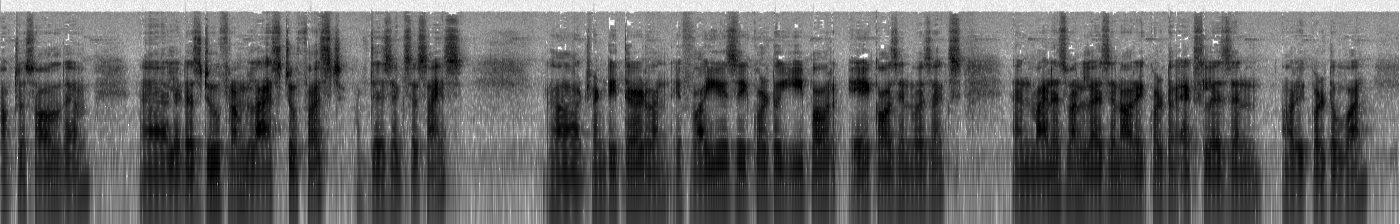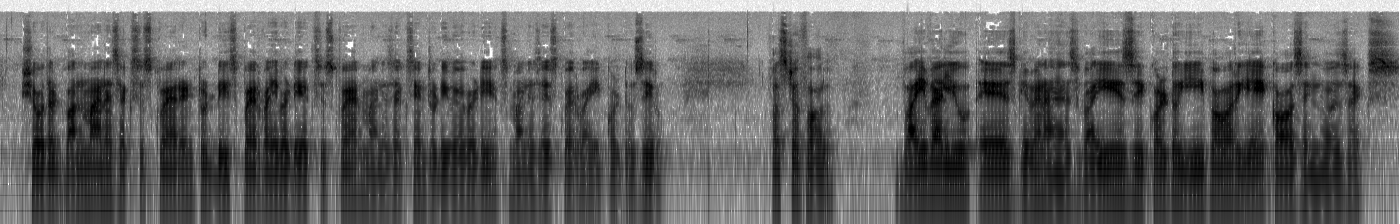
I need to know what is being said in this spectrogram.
how to solve them. Uh, let us do from last to first of this exercise. Uh, 23rd one if y is equal to e power a cos inverse x and minus 1 less than or equal to x less than or equal to 1 show that 1 minus x square into d square y by dx square minus x into dy by dx minus a square y equal to 0. First of all, y value is given as y is equal to e power a cos inverse x.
